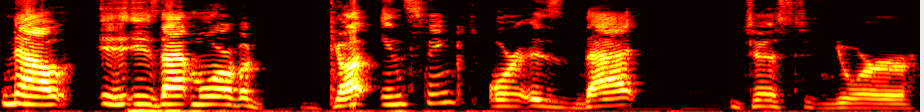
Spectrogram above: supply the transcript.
Now, i- is that more of a gut instinct, or is that just your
